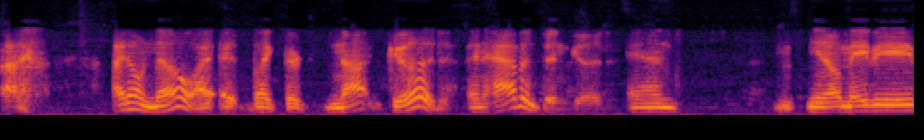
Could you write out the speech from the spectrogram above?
I, I don't know. I I- like they're not good and haven't been good, and you know maybe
